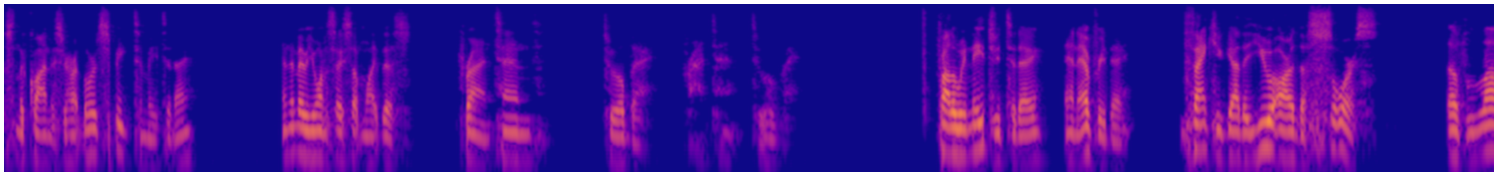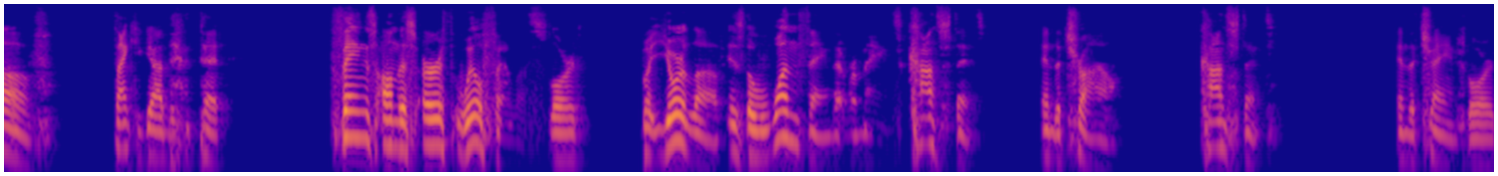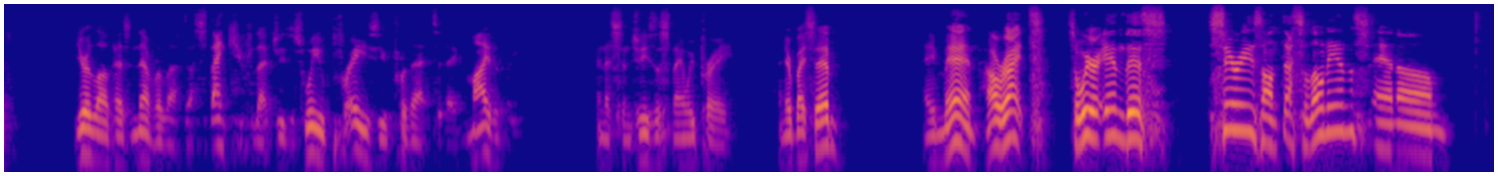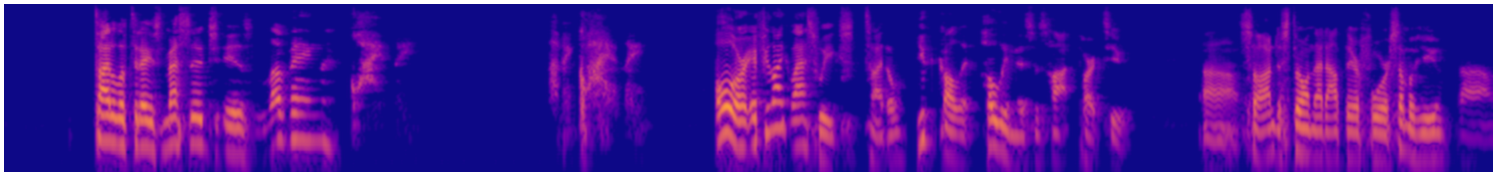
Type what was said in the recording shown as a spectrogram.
Just in the quietness of your heart, Lord, speak to me today. And then maybe you want to say something like this For I intend to obey. For I intend to obey. Father, we need you today and every day. Thank you, God, that you are the source of love. Thank you, God, that, that things on this earth will fail us, Lord. But your love is the one thing that remains constant in the trial, constant in the change, Lord. Your love has never left us. Thank you for that, Jesus. We praise you for that today, mightily. And it's in Jesus' name we pray. And everybody said, Amen. All right. So we're in this series on Thessalonians, and um, title of today's message is Loving Quietly. Loving Quietly. Or if you like last week's title, you could call it Holiness is Hot Part 2. Uh, so I'm just throwing that out there for some of you. Um,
